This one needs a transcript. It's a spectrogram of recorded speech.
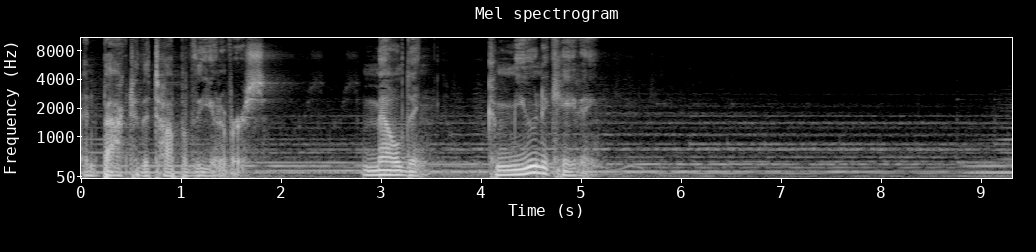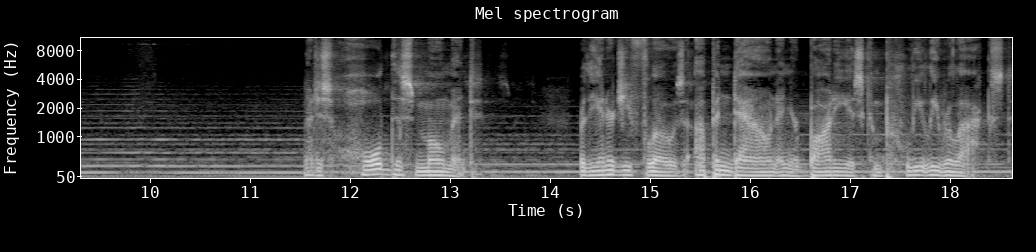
and back to the top of the universe melding communicating Now just hold this moment where the energy flows up and down and your body is completely relaxed.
